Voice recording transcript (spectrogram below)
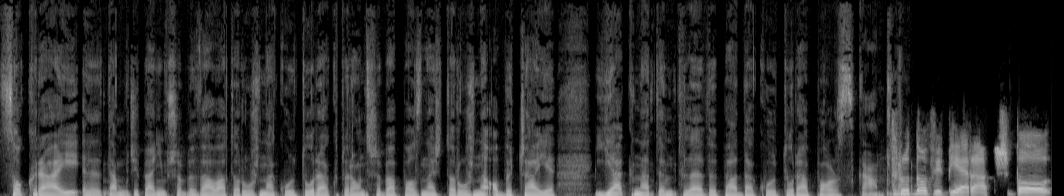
co kraj, e, tam gdzie Pani przebywała, to różna kultura, którą trzeba poznać, to różne obyczaje. Jak na tym tle wypada kultura polska? Trudno wybierać, bo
